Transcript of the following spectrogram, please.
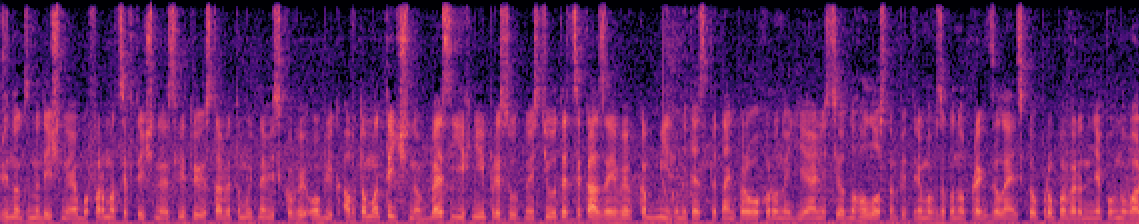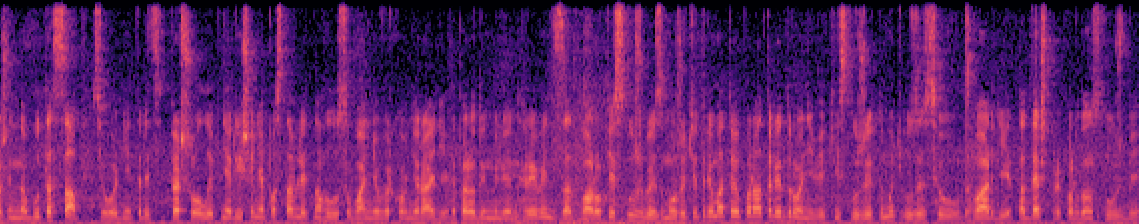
Жінок з медичною або фармацевтичною освітою ставитимуть на військовий облік автоматично без їхньої присутності у ТЦК, заявив Кабмін. Комітет з питань правоохоронної діяльності одноголосно підтримав законопроект Зеленського про повернення повноважень НАБУ та САП. Сьогодні, 31 липня, рішення поставлять на голосування у Верховній Раді. Тепер 1 мільйон гривень за два роки служби зможуть отримати оператори дронів, які служитимуть у ЗСУ, Гвардії та Держприкордонслужбі.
